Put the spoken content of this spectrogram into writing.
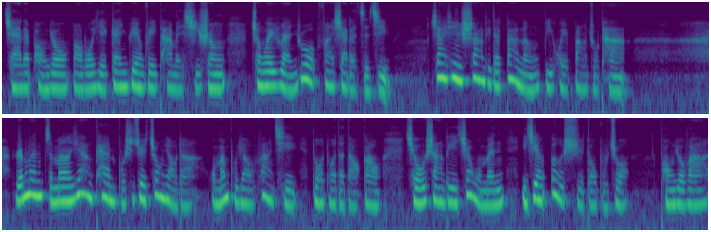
亲爱的朋友，保罗也甘愿为他们牺牲，成为软弱，放下的自己，相信上帝的大能必会帮助他。人们怎么样看不是最重要的，我们不要放弃，多多的祷告，求上帝叫我们一件恶事都不做。朋友啊，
